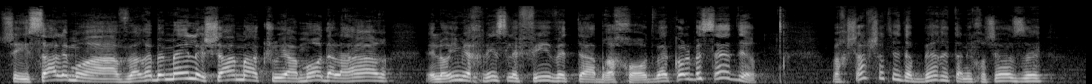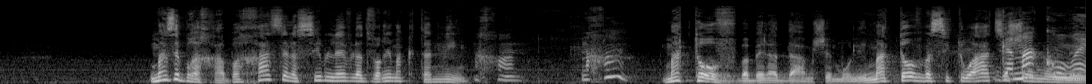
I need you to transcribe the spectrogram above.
שייסע למואב, והרי במילא שמה, כשהוא יעמוד על ההר, אלוהים יכניס לפיו את הברכות, והכל בסדר. ועכשיו כשאת מדברת, אני חושב על זה, מה זה ברכה? ברכה זה לשים לב לדברים הקטנים. נכון, נכון. מה טוב בבן אדם שמולי? מה טוב בסיטואציה שמולי? גם מה קורה?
